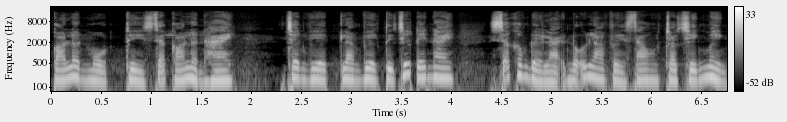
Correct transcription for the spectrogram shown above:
Có lần một thì sẽ có lần hai. Trần Việt làm việc từ trước đến nay sẽ không để lại nỗi lo về sau cho chính mình.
